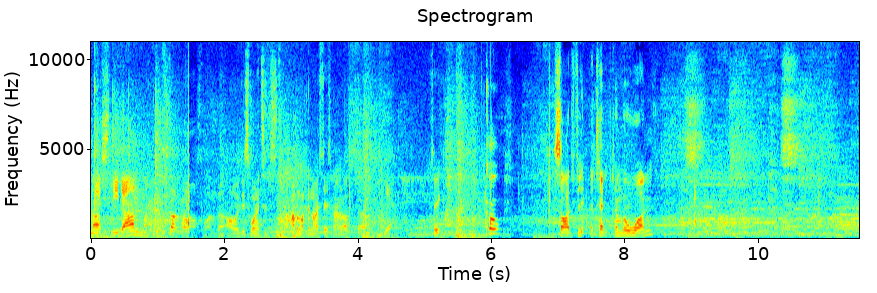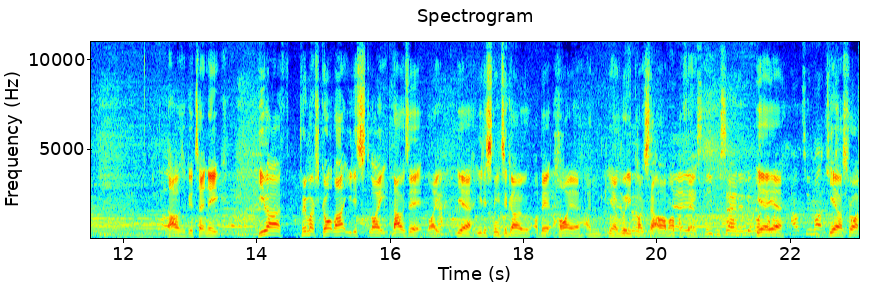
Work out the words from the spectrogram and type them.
Nicely done. I could have stuck the last one, but I just wanted to just have like a nice dismount off. So Yeah. sick. Cool. Side flip attempt number one. That was a good technique. You have pretty much got that. You just like that was it. Like yeah, you just need to go a bit higher and you know really punch that arm up. yeah, I think. Yeah, Steve was saying it looked like Yeah, yeah. out too much. Yeah, that's right.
